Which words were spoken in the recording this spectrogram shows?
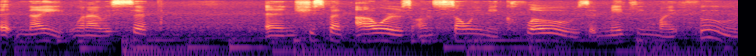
at night when I was sick, and she spent hours on sewing me clothes and making my food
